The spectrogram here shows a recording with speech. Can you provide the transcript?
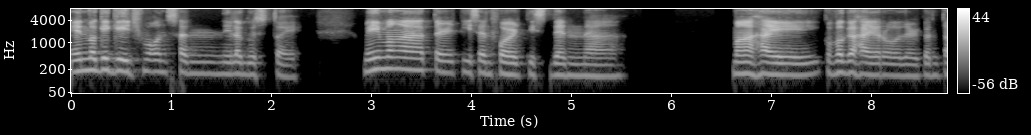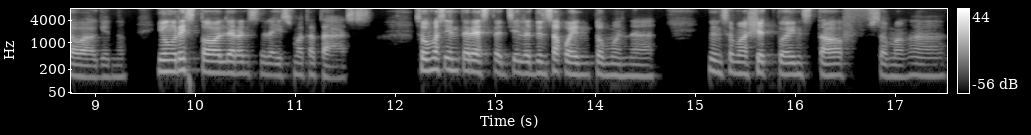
and mag-gauge mo kung saan nila gusto eh. May mga 30s and 40s din na mga high, kumbaga high roller kung tawagin. No? yung risk tolerance nila is matataas. So mas interested sila dun sa kwento mo na dun sa mga shitcoin stuff, sa mga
